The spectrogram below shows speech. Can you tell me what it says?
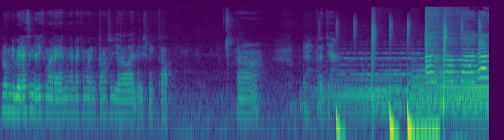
belum diberesin dari kemarin karena kemarin kita langsung jalan habis make up. Eh, udah itu aja. My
